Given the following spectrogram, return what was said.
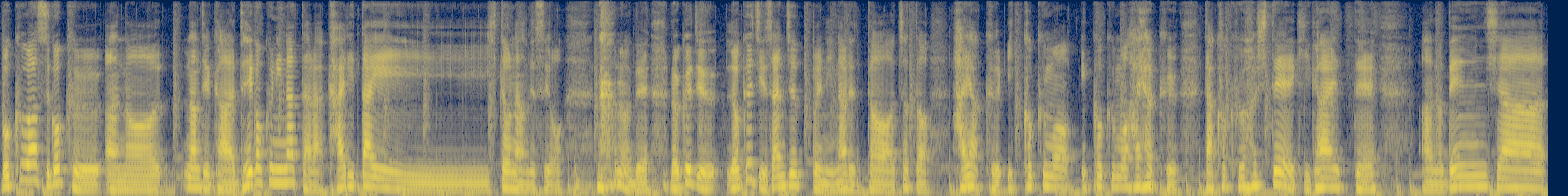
僕はすごく、あの、なんていうか、帝国になったら帰りたい人なんですよ。なので、6時、6時30分になると、ちょっと早く、一刻も、一刻も早く打刻をして着替えて、あの、電車、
